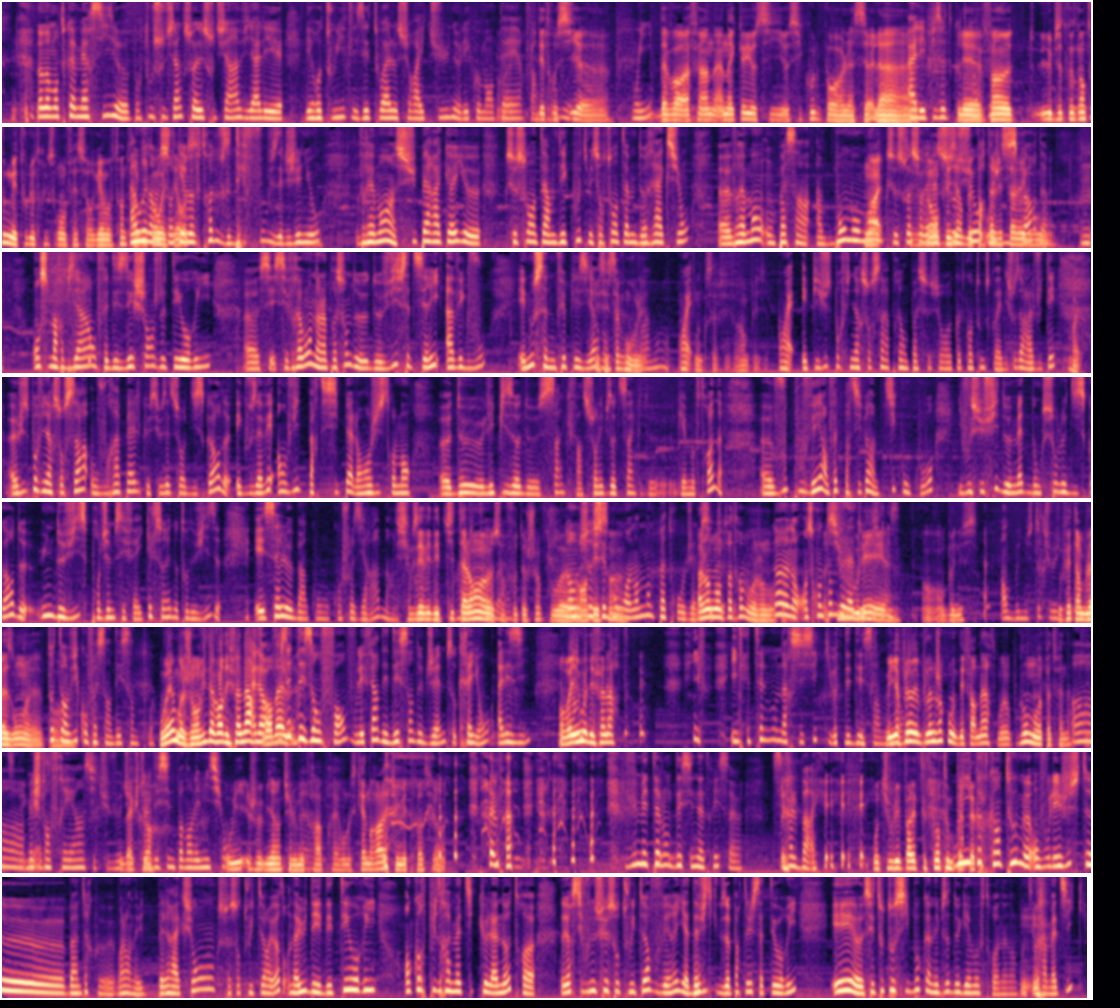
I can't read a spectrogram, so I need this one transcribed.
non, non, mais en tout cas, merci euh, pour tout le soutien, que ce soit le soutien via les, les retweets, les étoiles sur iTunes, les commentaires. Ouais. D'être aussi. Euh, oui. D'avoir fait un, un, accueil aussi, aussi cool pour la série. La, ah, l'épisode Code Quantum. L'épisode Code Quantum, mais tout le truc qu'on fait sur Game of Thrones. Ah, oui, non, mais sur Game of Thrones, vous êtes des fous, vous êtes géniaux vraiment un super accueil, euh, que ce soit en termes d'écoute, mais surtout en termes de réaction. Euh, vraiment, on passe un, un bon moment, ouais, que ce soit sur les réseaux plaisir sociaux de partager ou Discord. Ça avec vous, ouais. mm. On se marre bien, on fait des échanges de théories. Euh, c'est vraiment, on a l'impression de, de, vivre cette série avec vous. Et nous, ça nous fait plaisir. Et c'est ça qu'on voulait. Vraiment... Ouais. Donc ça fait vraiment plaisir. Ouais. Et puis juste pour finir sur ça, après on passe sur Code Quantum parce qu'on a des choses à rajouter. Ouais. Euh, juste pour finir sur ça, on vous rappelle que si vous êtes sur le Discord et que vous avez envie de participer à l'enregistrement euh, de l'épisode 5, enfin sur l'épisode 5 de Game of Thrones, euh, vous pouvez en fait participer à un petit concours. Il vous suffit de mettre donc sur le Discord une devise pour James et Faye. Quelle serait notre devise? Et celle ben, qu'on qu choisira. Ben, si vous avez des petits talents sur. Photoshop ou non, en ça c'est dessin. bon, on n'en demande pas trop, James. Ah, j'en demande pas trop, bon, Non, non, non, on se contente si de la voulez, devise. Euh, en bonus. en bonus, toi tu veux. Vous faites un blason. Euh, toi, t'as envie qu'on fasse un dessin de toi. Ouais, moi j'ai envie d'avoir des fanarts. Alors, bordel. vous êtes des enfants, vous voulez faire des dessins de James au crayon, allez-y. Envoyez-moi des fanarts. il est tellement narcissique qu'il veut des dessins. Mais il y a plein, plein, de gens qui ont des fanarts. Pourquoi on n'a pas de fanarts oh, Mais je t'en ferai un si tu veux. Tu je te le dessine pendant l'émission Oui, je veux bien. Tu le mettras après. On le scannera et tu le mettras sur. Vu mes talents de dessinatrice. Euh... C'est mal barré. bon, tu voulais parler de Code Quantum Oui, Code Quantum, on voulait juste euh, bah, dire que voilà, on a eu de belles réactions, que ce soit sur Twitter et autres. On a eu des, des théories encore plus dramatiques que la nôtre. D'ailleurs, si vous nous suivez sur Twitter, vous verrez, il y a David qui nous a partagé sa théorie. Et euh, c'est tout aussi beau qu'un épisode de Game of Thrones, hein, dans le côté dramatique.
